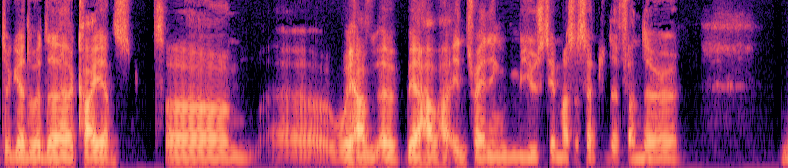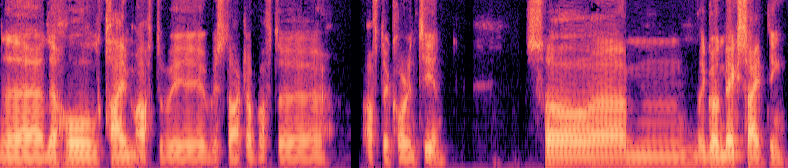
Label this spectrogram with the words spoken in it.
together with uh, Callens. So um, uh, we have uh, we have in training used him as a central defender the the whole time after we we start up after after quarantine. So um, it's going to be exciting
